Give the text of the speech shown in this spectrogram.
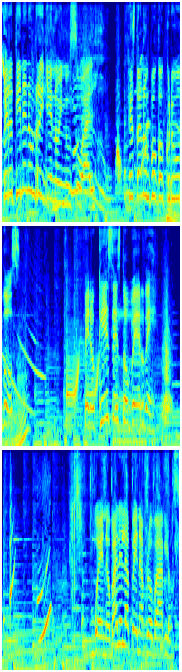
Pero tienen un relleno inusual. Están un poco crudos. ¿Pero qué es esto verde? Bueno, vale la pena probarlos.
